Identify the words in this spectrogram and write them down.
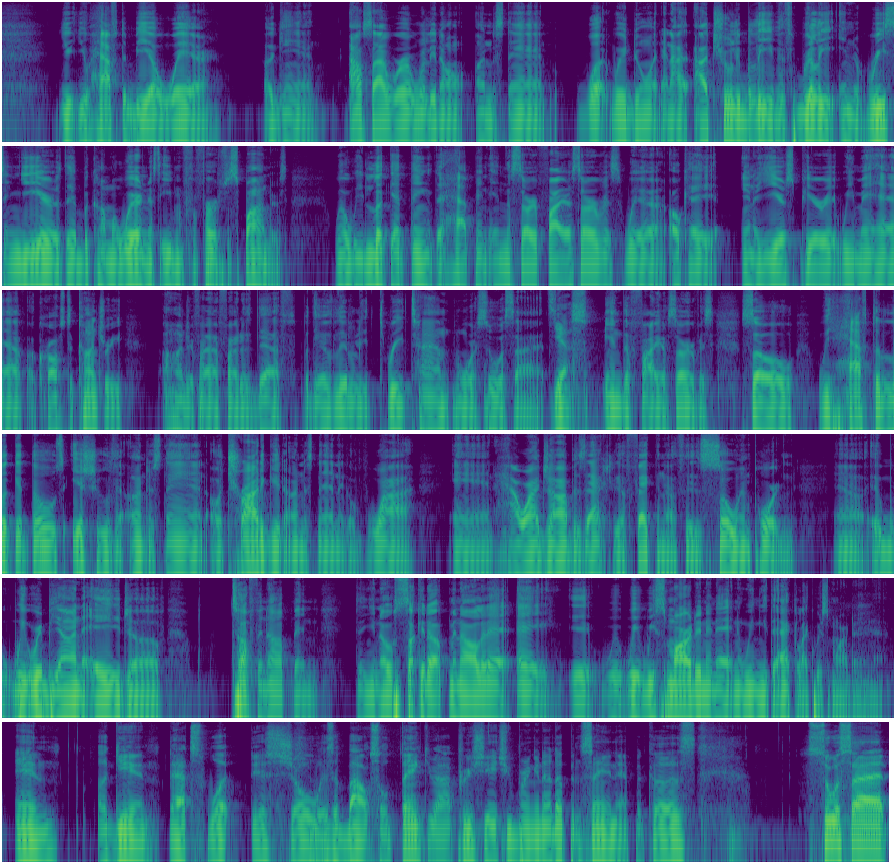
You you have to be aware. Again, outside world really don't understand what we're doing, and I I truly believe it's really in the recent years they've become awareness even for first responders, where we look at things that happen in the fire service, where okay, in a year's period we may have across the country 100 firefighters deaths, but there's literally three times more suicides. Yes. In the fire service. So we have to look at those issues and understand or try to get an understanding of why and how our job is actually affecting us is so important. Uh, it, we, we're beyond the age of toughen up and you know suck it up and all of that. Hey, it, we, we we smarter than that, and we need to act like we're smarter than that. And again, that's what this show is about. So thank you. I appreciate you bringing that up and saying that because suicide,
